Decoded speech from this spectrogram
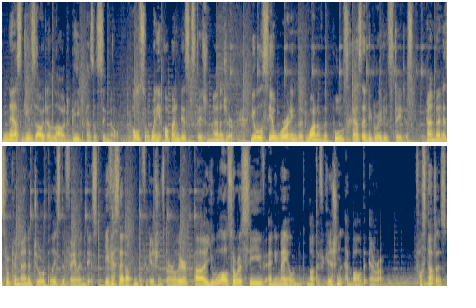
NAS gives out a loud beep as a signal. Also, when you open Disk Station Manager, you will see a warning that one of the pools has a degraded status, and then it's recommended to replace the failing disk. If you set up notifications earlier, uh, you will also receive an email notification about the error. For starters,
